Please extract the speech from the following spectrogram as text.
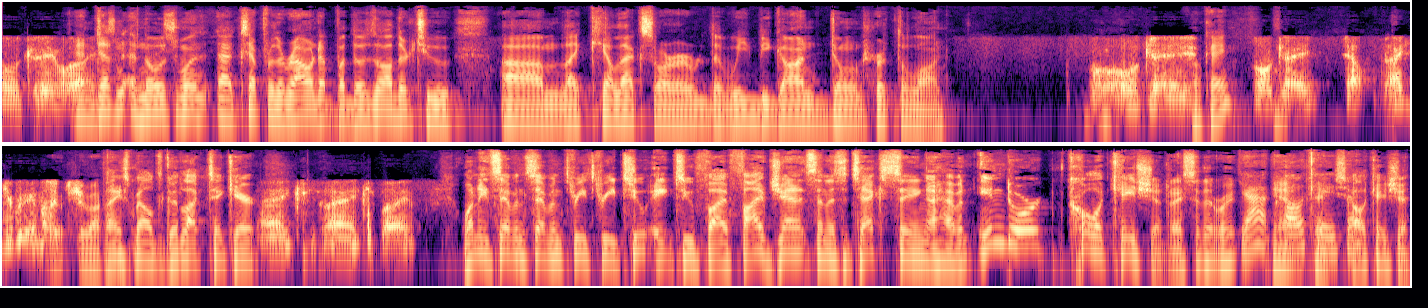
Okay, well, And doesn't and those ones except for the Roundup, but those other two, um, like Killex or the Weed Be Gone, don't hurt the lawn. okay, Okay. okay. Yep. Thank you very much. Thanks, Mel. Good luck. Take care. Thanks. Thanks. Bye. One eight seven seven three three two eight two five five. Janet sent us a text saying, "I have an indoor colocasia. Did I say that right? Yeah, okay. colocasia. Colocasia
